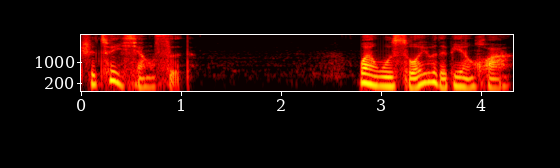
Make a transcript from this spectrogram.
是最相似的，万物所有的变化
